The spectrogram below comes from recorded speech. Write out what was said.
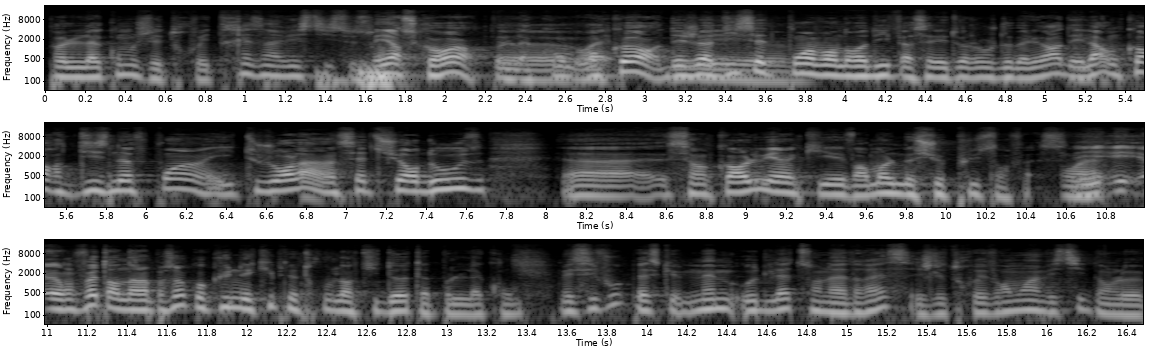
Paul Lacombe, je l'ai trouvé très investi ce soir. Meilleur scoreur, Paul Euh, Lacombe. ouais. Encore, déjà Mais, 17 euh, points vendredi face à l'Étoile Rouge de Belgrade. Et là, encore 19 points. Il est toujours là, un 7 sur 12. Euh, c'est encore lui hein, qui est vraiment le monsieur plus en face. Ouais. Et, et en fait, on a l'impression qu'aucune équipe ne trouve l'antidote à Paul Lacombe. Mais c'est fou parce que même au-delà de son adresse, je l'ai trouvé vraiment investi dans le,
